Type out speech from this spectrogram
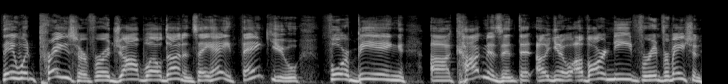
they would praise her for a job well done and say, hey, thank you for being uh, cognizant that, uh, you know, of our need for information.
